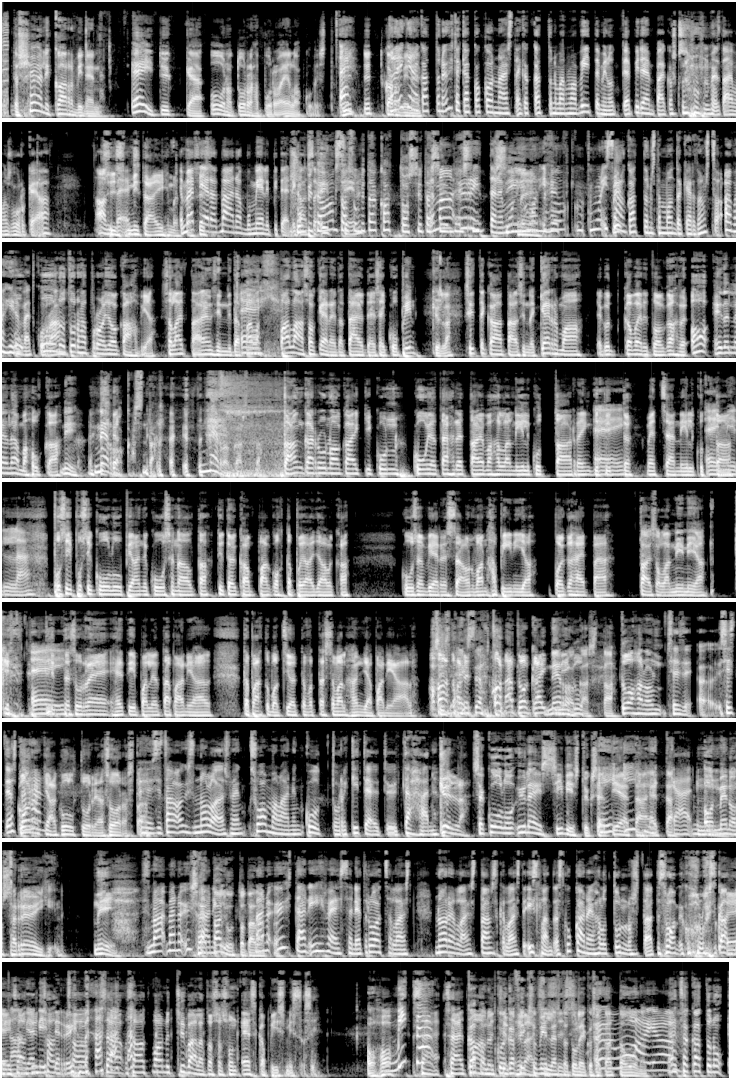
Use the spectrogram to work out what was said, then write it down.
Että Shirley Karvinen ei tykkää Uuno Turhapuro-elokuvista. Eh, Nyt, nyt Mä en ikinä Karvinen. kattonut yhtäkään kokonaista, eikä kattonut varmaan viittä minuuttia pidempään, koska se on mun mielestä aivan surkeaa. Anteeksi. Siis mitä ihmettä? Ja mä Siis- tiedän, että mä en ole mun mielipiteeni Sun kanssa pitää yksin. antaa, sun pitää katsoa sitä. Ja mä oon siinä- yrittänyt. Mun, mun, on mun, mun, isä on kattonut sitä monta kertaa. Musta se on aivan hirveät kuraa. Uuno Turhapuro juo kahvia. Se laittaa ensin niitä pala, palaa sokereita täyteen sen kupin. Kyllä. Sitten kaataa sinne kermaa. Ja kun kaveri tuo kahvia, oh, ei tänne enää mahukaan. Niin, nerokasta. nerokasta. Tankaruno kaikki, kun kuu ja tähdet taivahalla nilkuttaa, renkityttö metsään Ei nilkuttaa. millään. Pusi pusi kuuluu pian jo kuusen alta, tytön kamppaa kohta pojan jalka. Kuusen vieressä on vanha pinja, poika häipää Taisi olla Ninja. Ei. Sitten suree heti paljon Tapaniaan. Tapahtumat sijoittavat tässä vanhan Japaniaan. Siis Onhan, se onhan tuo kaikki Nerokasta. Niinku, tuohan on Siis, siis jos korkea tähän, kulttuuria suorastaan. ei, sitä on oikeasti noloa, jos meidän suomalainen kulttuuri kiteytyy tähän. Kyllä. Se kuuluu yleissivistykseen Ei tietää, että ihmekään, niin. on menossa röihin. Niin. Siis mä, mä en ole Sä yhtään, et tajuu tota mä en ole yhtään ihmeissäni, että ruotsalaiset, norjalaiset, tanskalaiset islantilaiset, kukaan ei halua tunnustaa, että Suomi kuuluu Ei, sä, oot Skandinaavia nyt, sä, niiden ryhmään. sä, sä, sä, oot vaan nyt syvällä tuossa sun eskapismissasi. Oho. Mitä? Sä, sä et Kato nyt, kuinka fiksu Villestä siis. tuli, kun se katsoi Uuno. Et sä kattonut,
